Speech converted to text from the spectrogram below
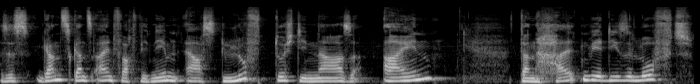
Es ist ganz, ganz einfach. Wir nehmen erst Luft durch die Nase ein, dann halten wir diese Luft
